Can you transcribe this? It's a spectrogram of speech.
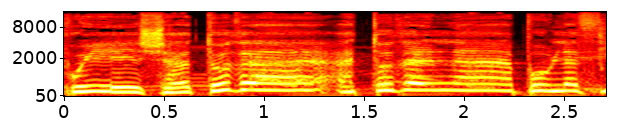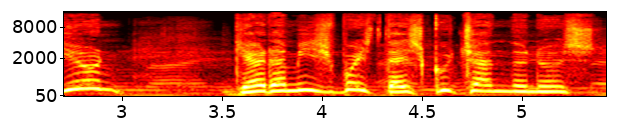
Pues a toda, a toda la población que ahora mismo está escuchándonos.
